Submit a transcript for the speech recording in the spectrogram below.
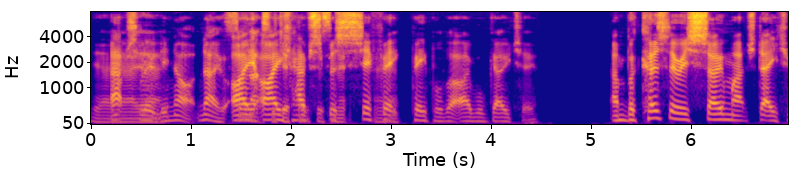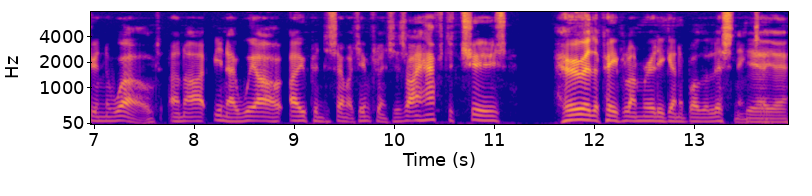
Yeah, yeah, Absolutely yeah. not. No, So I, I have specific people that I will go to. And because there is so much data in the world and I you know, we are open to so much influences, I have to choose who are the people I'm really going to bother listening Yeah, to. yeah,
